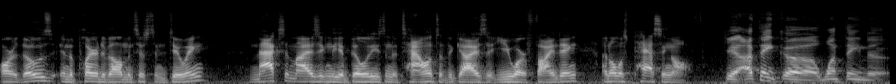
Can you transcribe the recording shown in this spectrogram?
are those in the player development system doing, maximizing the abilities and the talents of the guys that you are finding and almost passing off? Yeah, I think uh, one thing that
